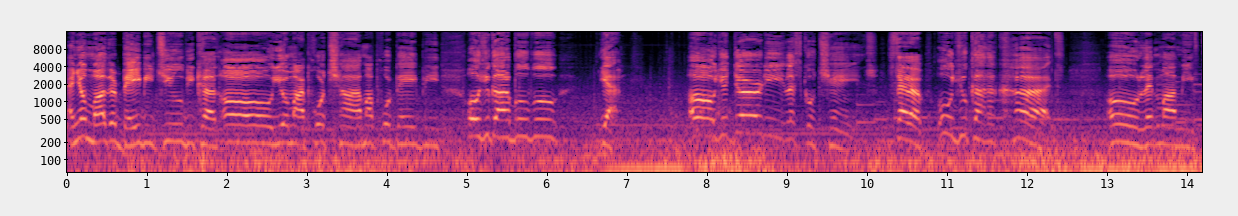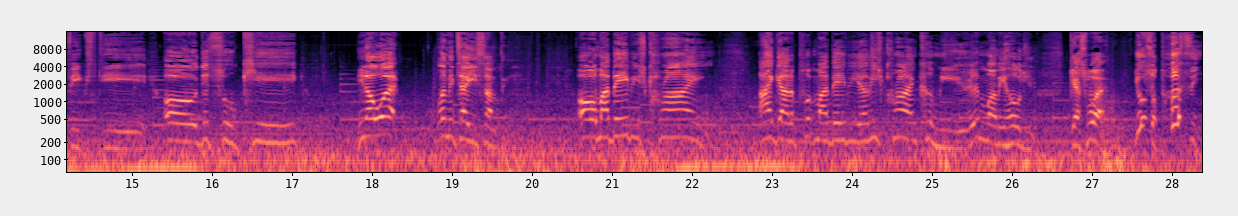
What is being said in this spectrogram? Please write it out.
and your mother babied you because oh you're my poor child, my poor baby. Oh you got a boo boo. Yeah. Oh you're dirty. Let's go change. Instead of oh you got a cut. Oh let mommy fix it. Oh that's okay. You know what? Let me tell you something. Oh my baby's crying. I gotta put my baby up. He's crying. Come here. Let mommy hold you. Guess what? You's a pussy.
